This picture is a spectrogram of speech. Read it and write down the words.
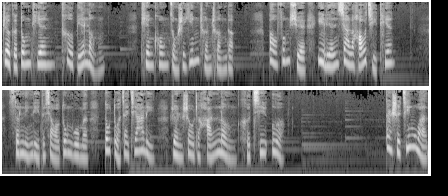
这个冬天特别冷，天空总是阴沉沉的，暴风雪一连下了好几天，森林里的小动物们都躲在家里，忍受着寒冷和饥饿。但是今晚，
